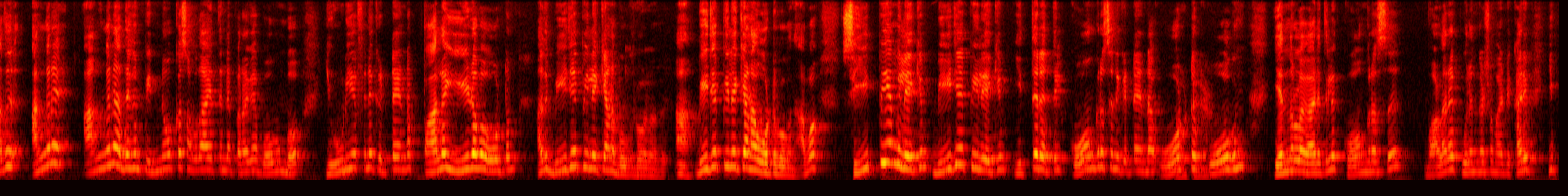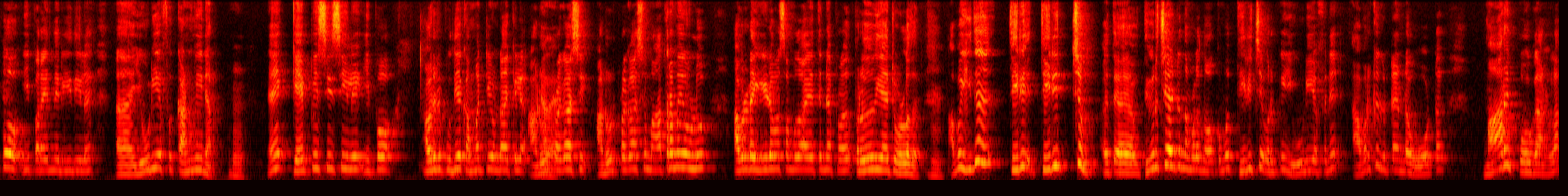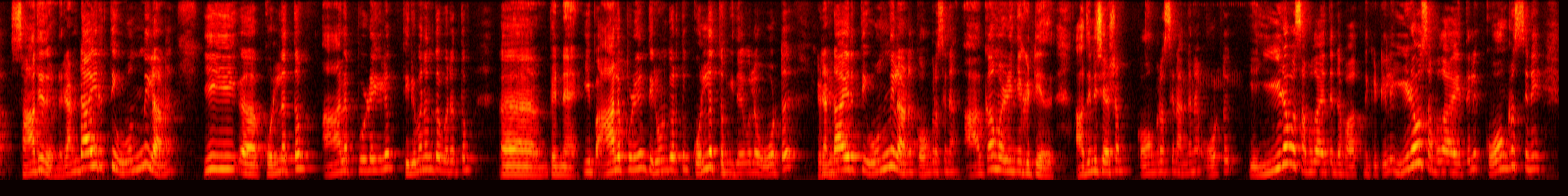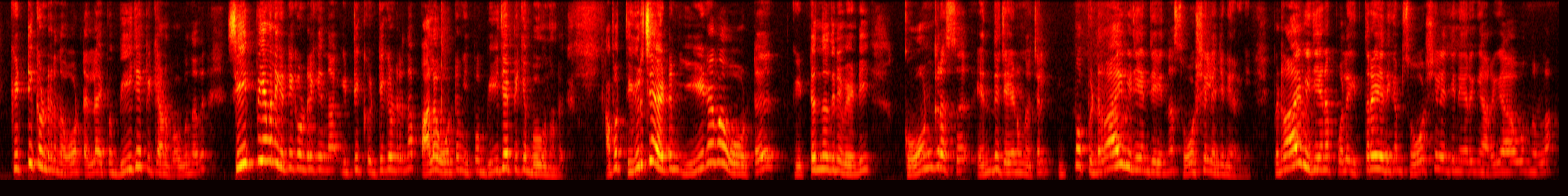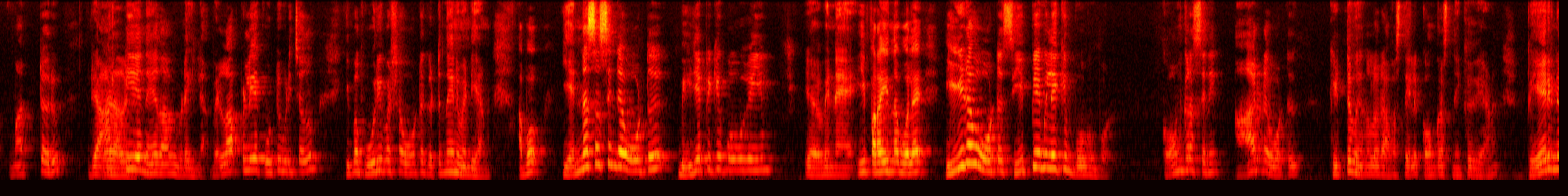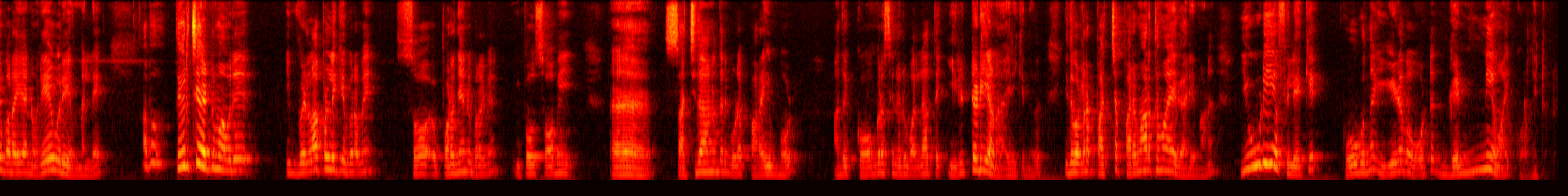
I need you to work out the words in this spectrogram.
അത് അങ്ങനെ അങ്ങനെ അദ്ദേഹം പിന്നോക്ക സമുദായത്തിന്റെ പിറകെ പോകുമ്പോൾ യു ഡി എഫിന് കിട്ടേണ്ട പല ഈഴവ വോട്ടും അത് ബി ജെ പിയിലേക്കാണ് പോകുന്നത്. ആ ബി ജെ പിയിലേക്കാണ് ആ വോട്ട് പോകുന്നത്. അപ്പോൾ സി പി എമ്മിലേക്കും ബി ജെ പിയിലേക്കും ഇത്തരത്തിൽ കോൺഗ്രസിന് കിട്ടേണ്ട വോട്ട് പോകും എന്നുള്ള കാര്യത്തിൽ കോൺഗ്രസ് വളരെ കുലങ്കഷമായിട്ട് കാര്യം ഇപ്പോൾ ഈ പറയുന്ന രീതിയിൽ U D F convener. K P C സിയിൽ ഇപ്പോൾ അവരൊരു പുതിയ കമ്മിറ്റി ഉണ്ടാക്കിയിൽ അടൂർ. പ്രകാശ് അടൂർ പ്രകാശ് മാത്രമേ ഉള്ളൂ അവരുടെ ഈഴവ സമുദായത്തിന്റെ പ്രതിനിധിയായിട്ടുള്ളത്. അപ്പോൾ ഇത് തിരി തിരിച്ചും തീർച്ചയായിട്ടും നമ്മൾ നോക്കുമ്പോൾ തിരിച്ച് ഇവർക്ക് യു ഡി എഫിന് അവർക്ക് കിട്ടേണ്ട വോട്ട് മാറിപ്പോകാനുള്ള സാധ്യതയുണ്ട് രണ്ടായിരത്തി ഒന്നിലാണ് ഈ കൊല്ലത്തും ആലപ്പുഴയിലും തിരുവനന്തപുരത്തും പിന്നെ ഈ ആലപ്പുഴയും തിരുവനന്തപുരത്തും കൊല്ലത്തും ഇതേപോലെ വോട്ട് രണ്ടായിരത്തി ഒന്നിലാണ് കോൺഗ്രസിന് അകമഴിഞ്ഞ് കിട്ടിയത്. അതിനുശേഷം കോൺഗ്രസിന് അങ്ങനെ വോട്ട് ഈഴവ സമുദായത്തിന്റെ ഭാഗത്ത് നിന്ന് കിട്ടിയില്ല. ഈഴവ സമുദായത്തിൽ കോൺഗ്രസിന് കിട്ടിക്കൊണ്ടിരുന്ന വോട്ടല്ല ഇപ്പോൾ ബി ജെ പിക്കാണ് പോകുന്നത്. സി പി എമ്മിന് കിട്ടിക്കൊണ്ടിരിക്കുന്ന ഇട്ടി കിട്ടിക്കൊണ്ടിരുന്ന പല വോട്ടും ഇപ്പോൾ ബി ജെ പിക്കും പോകുന്നുണ്ട്. അപ്പോൾ തീർച്ചയായിട്ടും ഈഴവ വോട്ട് കിട്ടുന്നതിന് വേണ്ടി കോൺഗ്രസ് എന്ത് ചെയ്യണമെന്ന് വെച്ചാൽ ഇപ്പോൾ പിണറായി വിജയൻ ചെയ്യുന്ന സോഷ്യൽ എഞ്ചിനീയറിംഗ്. പിണറായി വിജയനെ പോലെ ഇത്രയധികം സോഷ്യൽ എഞ്ചിനീയറിംഗ് അറിയാവുന്നുള്ള മറ്റൊരു രാഷ്ട്രീയ നേതാവ് ഇവിടെ ഇല്ല. വെള്ളാപ്പള്ളിയെ കൂട്ടുപിടിച്ചതും ഇപ്പോൾ ഭൂരിപക്ഷ വോട്ട് കിട്ടുന്നതിന് വേണ്ടിയാണ്. അപ്പോൾ എൻ എസ് എസിന്റെ വോട്ട് ബി ജെ പിക്ക് പോവുകയും പിന്നെ ഈ പറയുന്ന പോലെ ഈഴവ വോട്ട് സി പി എമ്മിലേക്കും പോകുമ്പോൾ കോൺഗ്രസ്സിന് ആരുടെ വോട്ട് കിട്ടും എന്നുള്ളൊരു അവസ്ഥയിൽ കോൺഗ്രസ് നിൽക്കുകയാണ്. പേരിന് പറയാൻ ഒരേ ഒരു എം എൽ എ. അപ്പോൾ തീർച്ചയായിട്ടും അവർ ഈ വെള്ളാപ്പള്ളിക്ക് പുറമെ സോ പറഞ്ഞതിന് പുറകെ ഇപ്പോൾ സ്വാമി സച്ചിദാനന്ദൻ കൂടെ പറയുമ്പോൾ അത് കോൺഗ്രസ്സിന് ഒരു വല്ലാത്ത ഇരുട്ടടിയാണ് ആയിരിക്കുന്നത്. ഇത് വളരെ പച്ച പരമാർത്ഥമായ കാര്യമാണ്. യു ഡി എഫിലേക്ക് പോകുന്ന ഈഴവ വോട്ട് ഗണ്യമായി കുറഞ്ഞിട്ടുണ്ട്.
